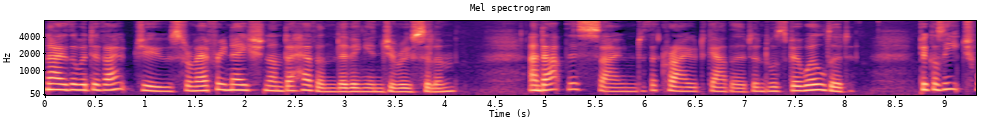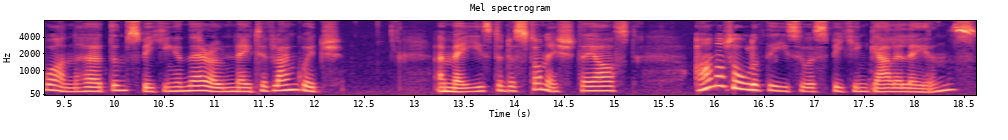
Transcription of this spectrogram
Now there were devout Jews from every nation under heaven living in Jerusalem, and at this sound the crowd gathered and was bewildered, because each one heard them speaking in their own native language. Amazed and astonished, they asked, Are not all of these who are speaking Galileans?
